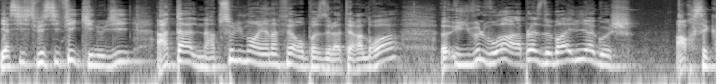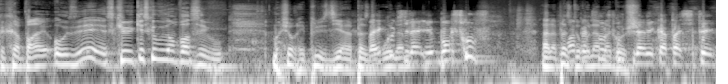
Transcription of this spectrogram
Il y a si spécifique qui nous dit Atal n'a absolument rien à faire au poste de latéral droit. Euh, il veut le voir à la place de Brahimi à gauche. Alors c'est que ça paraît osé. Est-ce que qu'est-ce que vous en pensez vous? Moi j'aurais plus dit à la place Bah de écoute, Roulam, il a- moi je trouve, à la place moi de perso, Roulam je à trouve gauche. qu'il a les capacités.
